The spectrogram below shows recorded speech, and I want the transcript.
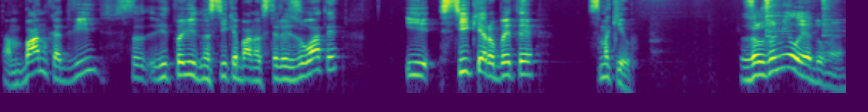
там банка, дві, відповідно, стільки банок стерилізувати і стільки робити смаків. Зрозуміло, я думаю.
